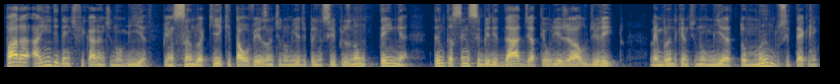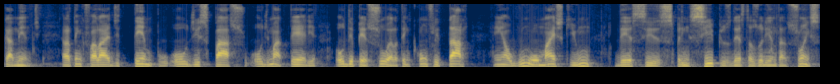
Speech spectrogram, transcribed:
Para ainda identificar a antinomia, pensando aqui que talvez a antinomia de princípios não tenha tanta sensibilidade à teoria geral do direito, lembrando que a antinomia, tomando-se tecnicamente, ela tem que falar de tempo, ou de espaço, ou de matéria, ou de pessoa, ela tem que conflitar em algum ou mais que um desses princípios, destas orientações,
